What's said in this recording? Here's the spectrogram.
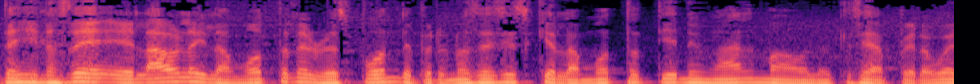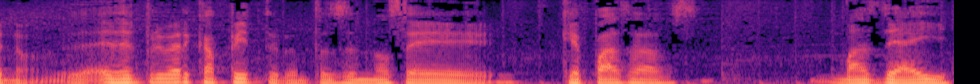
De, no sé, él habla y la moto le responde, pero no sé si es que la moto tiene un alma o lo que sea, pero bueno, es el primer capítulo, entonces no sé qué pasa más de ahí,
